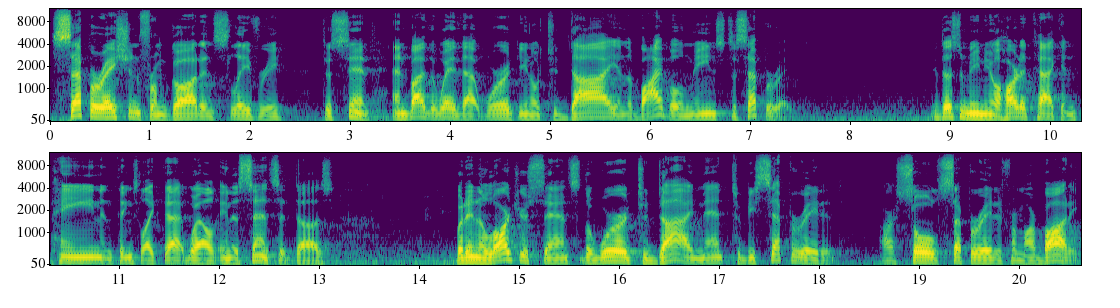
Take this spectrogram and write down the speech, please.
separation from God and slavery to sin. And by the way, that word you know, to die in the Bible means to separate. It doesn't mean you know, heart attack and pain and things like that. Well, in a sense it does. But in a larger sense, the word to die meant to be separated, our soul separated from our body.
